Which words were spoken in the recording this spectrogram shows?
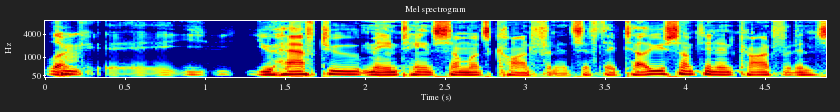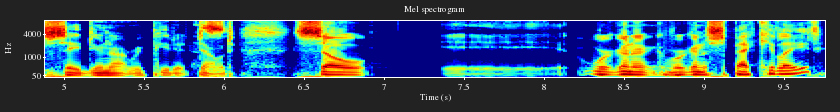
look, mm. you have to maintain someone's confidence. If they tell you something in confidence, say do not repeat it, yes. don't. So we're going to we're going to speculate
